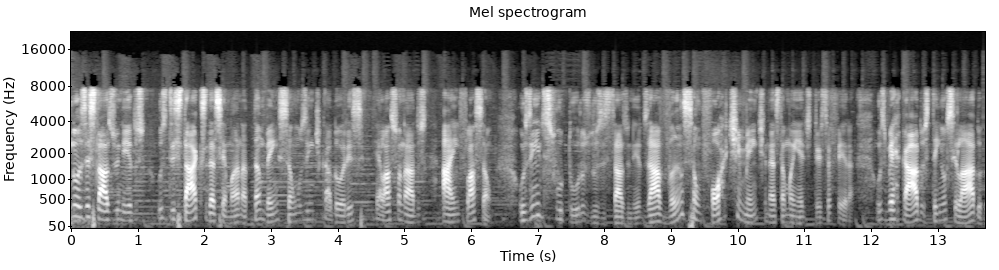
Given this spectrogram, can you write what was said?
Nos Estados Unidos, os destaques da semana também são os indicadores relacionados à inflação. Os índices futuros dos Estados Unidos avançam fortemente nesta manhã de terça-feira. Os mercados têm oscilado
